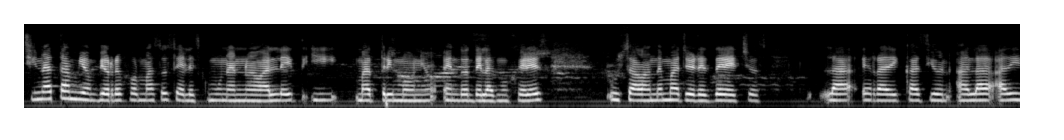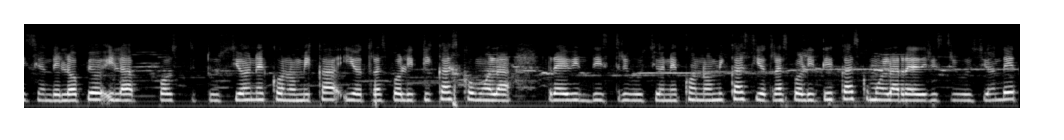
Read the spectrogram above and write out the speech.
China también vio reformas sociales como una nueva ley y matrimonio en donde las mujeres usaban de mayores derechos la erradicación a la adición del opio y la prostitución económica y otras políticas como la redistribución económica y otras políticas como la redistribución de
